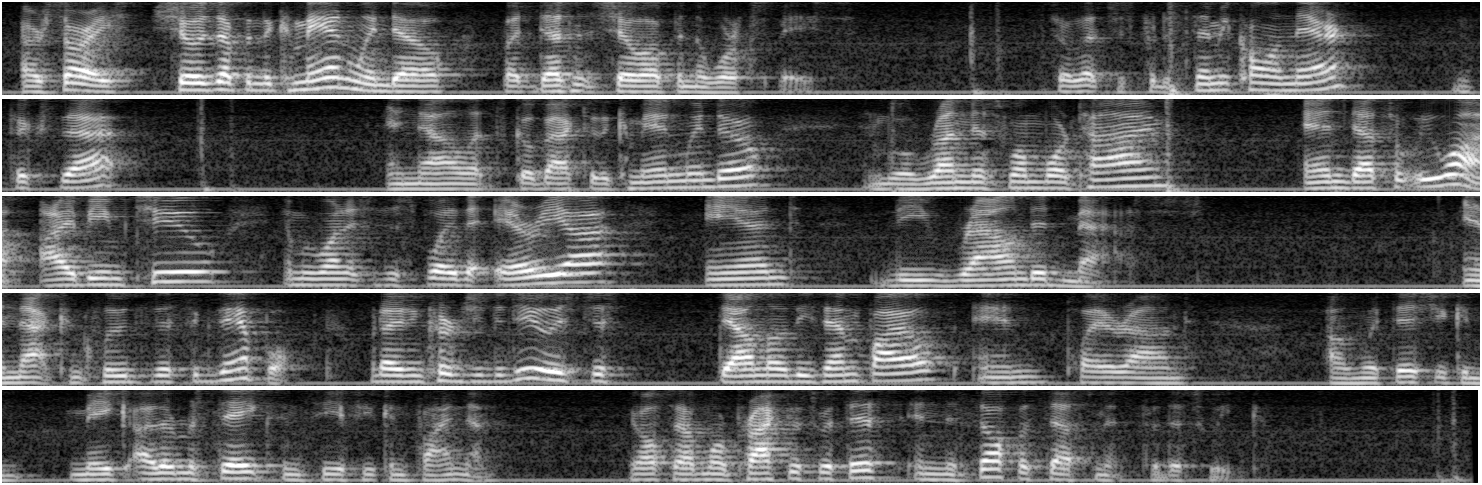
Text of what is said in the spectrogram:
or sorry, shows up in the command window, but doesn't show up in the workspace. So let's just put a semicolon there and fix that. And now let's go back to the command window and we'll run this one more time. And that's what we want. IBeam 2 and we want it to display the area and the rounded mass. And that concludes this example. What I'd encourage you to do is just download these M files and play around um, with this. You can make other mistakes and see if you can find them. You also have more practice with this in the self-assessment for this week.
